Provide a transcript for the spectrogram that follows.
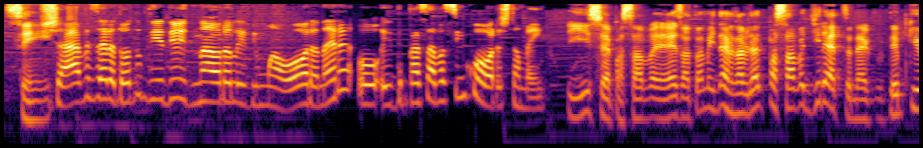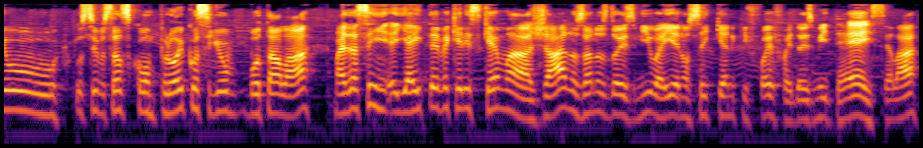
sim. Chaves era todo dia, de, na hora ali de uma hora, né? Era, ou, e passava cinco horas também. Isso, é, passava, é, exatamente. Na verdade, passava direto, né? O tempo que o, o Silvio Santos comprou e conseguiu botar lá. Mas assim, e aí teve aquele esquema já nos anos 2000 aí, eu não sei que ano que foi, foi 2010, sei lá.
